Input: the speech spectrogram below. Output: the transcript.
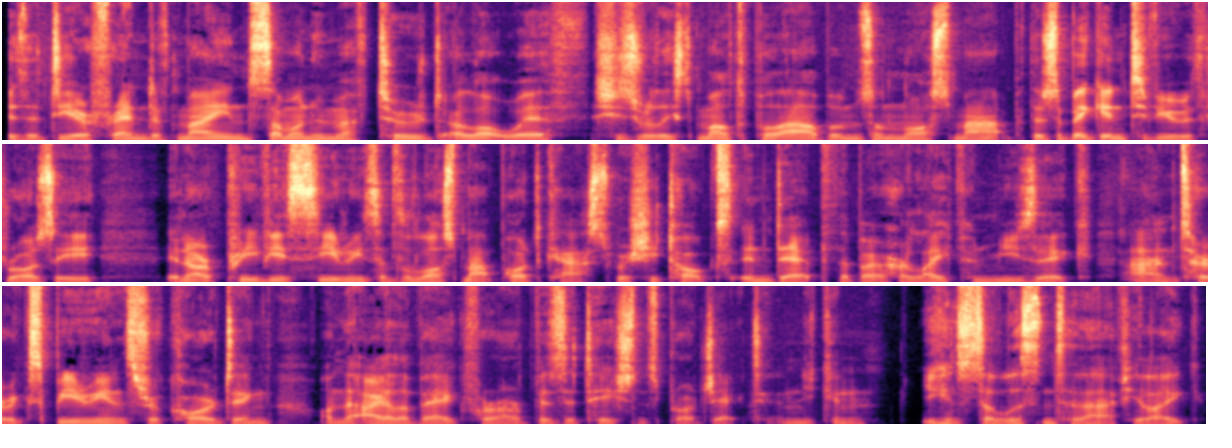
is a dear friend of mine, someone whom I've toured a lot with. She's released multiple albums on Lost Map. There's a big interview with Rozi in our previous series of the Lost Map podcast where she talks in depth about her life in music and her experience recording on the Isle of Eigg for our Visitations project. And you can you can still listen to that if you like.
